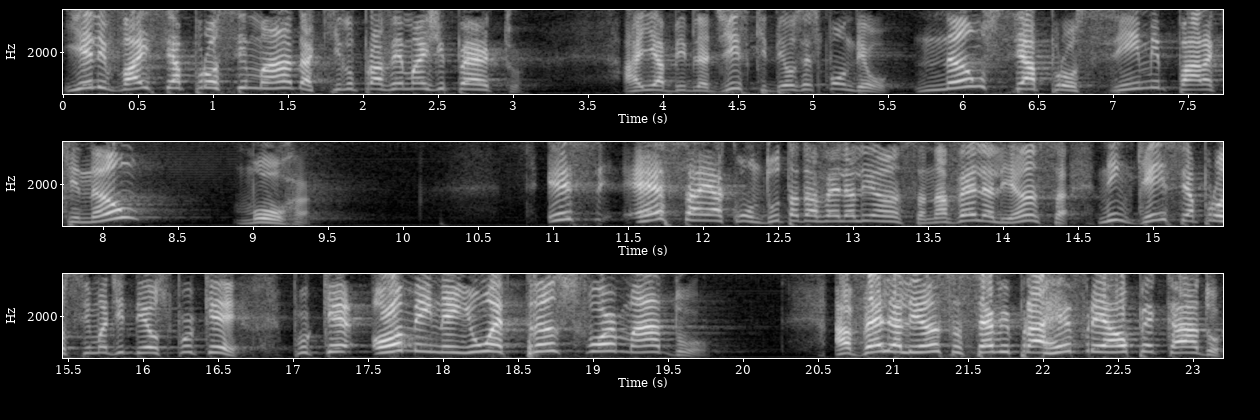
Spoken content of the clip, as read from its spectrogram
E ele vai se aproximar daquilo para ver mais de perto. Aí a Bíblia diz que Deus respondeu: Não se aproxime para que não morra. Esse, essa é a conduta da velha aliança. Na velha aliança, ninguém se aproxima de Deus. Por quê? Porque homem nenhum é transformado. A velha aliança serve para refrear o pecado.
